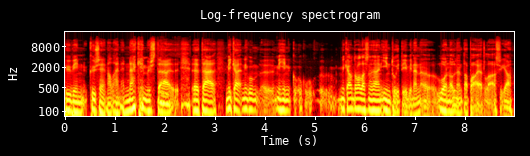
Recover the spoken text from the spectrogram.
hyvin kyseenalainen näkemys, tämä, mm. tämä mikä, niin kuin, mihin, mikä on tavallaan sellainen intuitiivinen, luonnollinen tapa ajatella asiaa.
